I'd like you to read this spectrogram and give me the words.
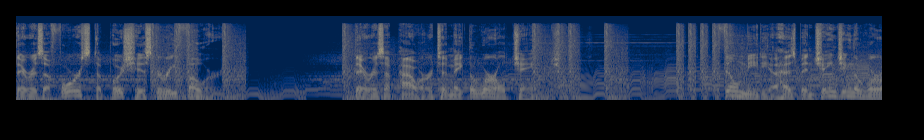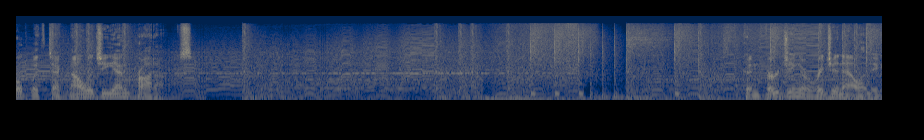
There is a force to push history forward. There is a power to make the world change. Filmedia has been changing the world with technology and products. Converging originality,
